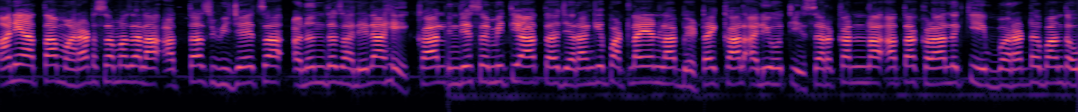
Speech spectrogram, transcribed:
आणि आता मराठा समाजाला आत्ताच विजयाचा आनंद झालेला आहे. काल शिंदे समिती आता जरांगी पाटला यांना भेटाय काल आली होती. सरकारला आता कळालं की मराठा बांधव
